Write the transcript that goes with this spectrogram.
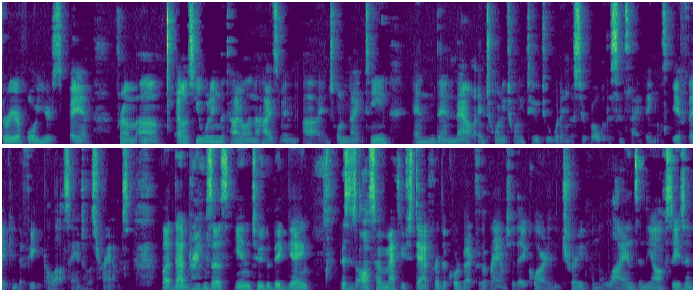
three or four year span from uh, LSU winning the title and the Heisman uh, in 2019 and then now in 2022 to winning the Super Bowl with the Cincinnati Bengals if they can defeat the Los Angeles Rams. But that brings us into the big game. This is also Matthew Stafford, the quarterback for the Rams, who they acquired in the trade from the Lions in the offseason.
